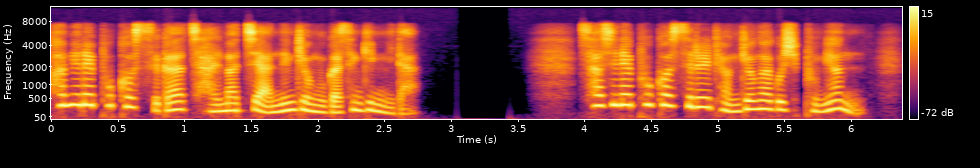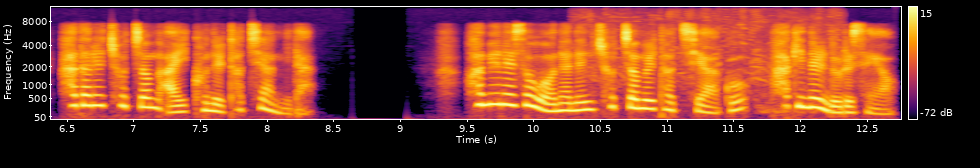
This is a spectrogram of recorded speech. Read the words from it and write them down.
화면의 포커스가 잘 맞지 않는 경우가 생깁니다. 사진의 포커스를 변경하고 싶으면 하단의 초점 아이콘을 터치합니다. 화면에서 원하는 초점을 터치하고 확인을 누르세요.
